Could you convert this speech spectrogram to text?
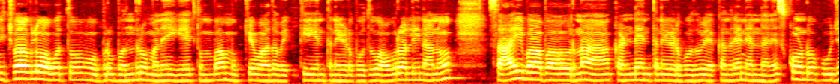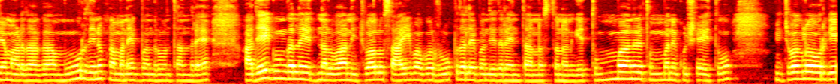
ನಿಜವಾಗ್ಲೂ ಅವತ್ತು ಒಬ್ಬರು ಬಂದರು ಮನೆಗೆ. ತುಂಬ ಮುಖ್ಯವಾದ ವ್ಯಕ್ತಿ ಅಂತಲೇ ಹೇಳ್ಬೋದು. ಅವರಲ್ಲಿ ನಾನು ಸಾಯಿಬಾಬಾ ಅವ್ರನ್ನ ಕಂಡೆ ಅಂತಲೇ ಹೇಳ್ಬೋದು. ಯಾಕಂದರೆ ನಾನು ನೆನೆಸ್ಕೊಂಡು ಪೂಜೆ ಮಾಡಿದಾಗ ಮೂರು ದಿನಕ್ಕೆ ನಮ್ಮ ಮನೆಗೆ ಬಂದರು ಅಂತಂದರೆ ಅದೇ ಗುಂಗಲ್ಲೇ ಇದ್ನಲ್ವ? ನಿಜವಾಗ್ಲೂ ಸಾಯಿಬಾಬಾ ರೂಪದಲ್ಲೇ ಬಂದಿದ್ದಾರೆ ಅಂತ ಅನ್ನಿಸ್ತು ನನಗೆ. ತುಂಬ ಅಂದರೆ ತುಂಬಾ ಖುಷಿ ಆಯಿತು. ನಿಜವಾಗ್ಲೂ ಅವ್ರಿಗೆ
